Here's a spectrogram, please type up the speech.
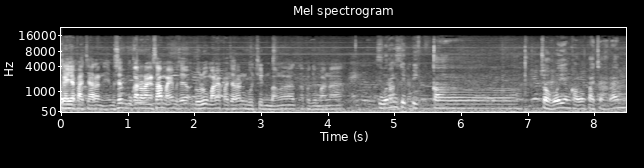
gaya pacaran ya. Misalnya bukan orang yang sama ya misalnya dulu mana pacaran bucin banget apa gimana? Orang tipikal cowok yang kalau pacaran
